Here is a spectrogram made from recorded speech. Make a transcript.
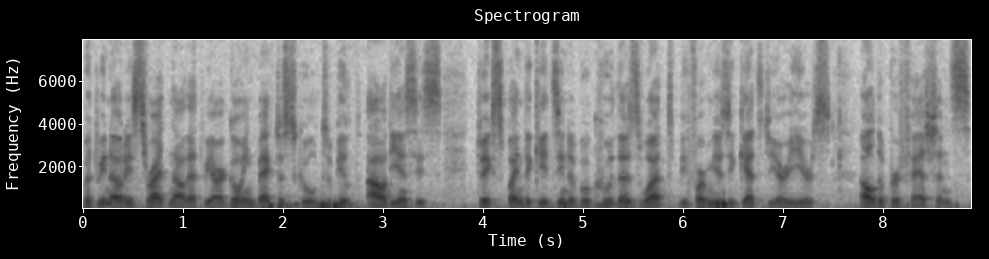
But we notice right now that we are going back to school to build audiences, to explain the kids in the book who does what before music gets to your ears, all the professions.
